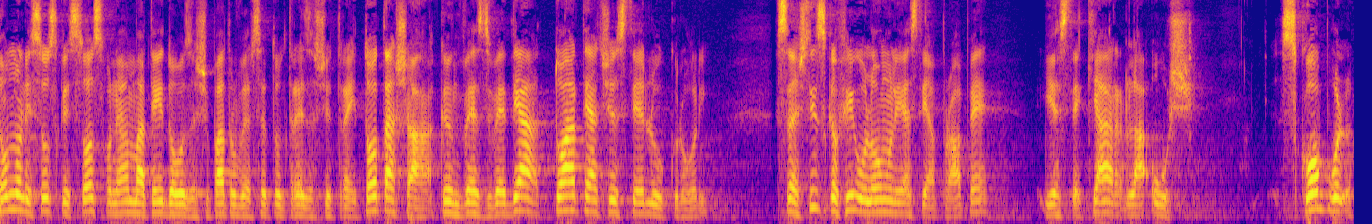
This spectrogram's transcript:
Domnul Iisus Hristos spunea în Matei 24, versetul 33, tot așa, când veți vedea toate aceste lucruri, să știți că Fiul omului este aproape, este chiar la uși. Scopul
